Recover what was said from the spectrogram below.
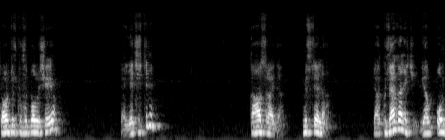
Doğru düzgün futbol bir şey yok. Ya yetiştirin. Galatasaray'da. Müstela. Ya güzel kaleci. Ya o,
